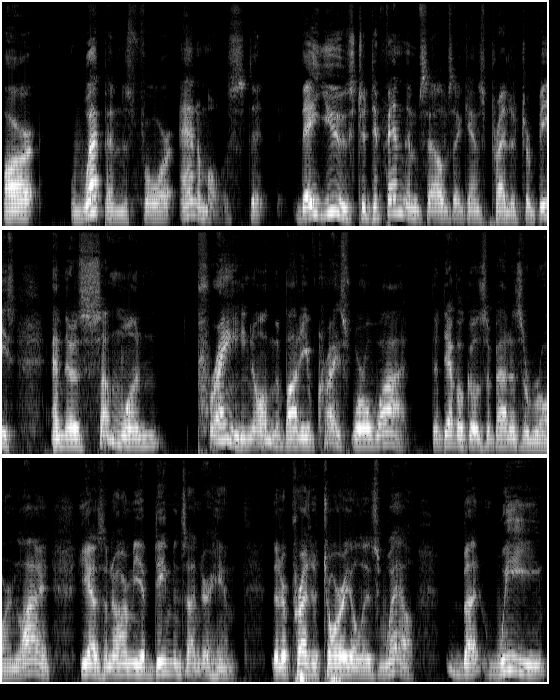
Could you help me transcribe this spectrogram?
are weapons for animals that they use to defend themselves against predator beasts. And there's someone preying on the body of Christ worldwide. The devil goes about as a roaring lion. He has an army of demons under him that are predatorial as well. But we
